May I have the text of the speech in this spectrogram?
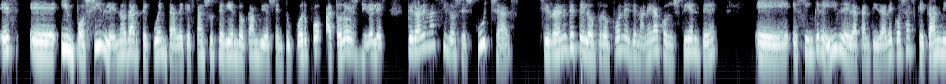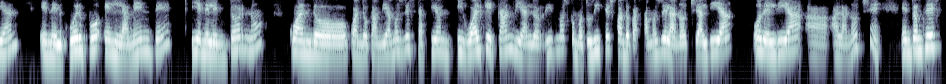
Es eh, imposible no darte cuenta de que están sucediendo cambios en tu cuerpo a todos los niveles. Pero además, si los escuchas, si realmente te lo propones de manera consciente, es increíble la cantidad de cosas que cambian en el cuerpo, en la mente y en el entorno cuando, cuando cambiamos de estación, igual que cambian los ritmos, como tú dices, cuando pasamos de la noche al día o del día a, la noche. Entonces,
